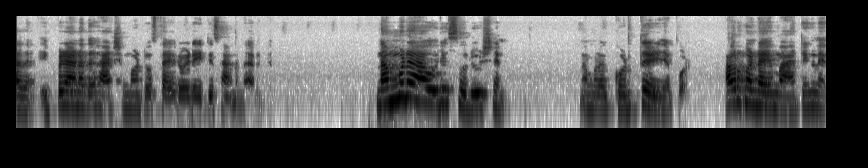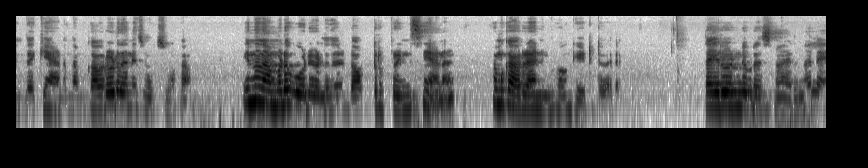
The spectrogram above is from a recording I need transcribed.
അതെ അത് ഹാഷിമോട്ടോസ് തൈറോയിഡൈറ്റിസ് ആണെന്ന് അറിഞ്ഞത്. നമ്മുടെ ആ ഒരു സൊല്യൂഷൻ നമ്മൾ കൊടുത്തു കഴിഞ്ഞപ്പോൾ അവർക്കുണ്ടായ മാറ്റങ്ങൾ എന്തൊക്കെയാണ്? നമുക്ക് അവരോട് തന്നെ ചോദിച്ചു നോക്കാം. ഇന്ന് നമ്മുടെ കൂടെ ഉള്ളത് ഡോക്ടർ പ്രിൻസിയാണ് നമുക്ക് അവരുടെ അനുഭവം കേട്ടിട്ട് വരാം. തൈറോയിഡിന്റെ പ്രശ്നമായിരുന്നു അല്ലേ?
